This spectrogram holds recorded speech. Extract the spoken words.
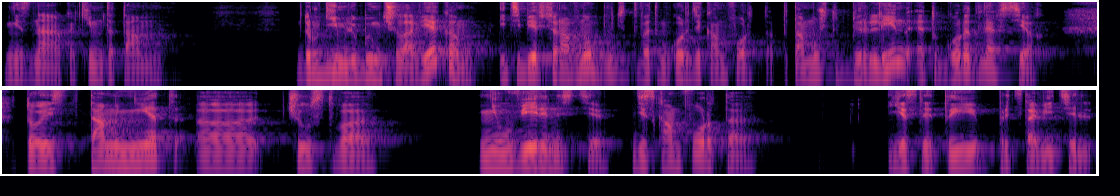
не знаю, каким-то там другим любым человеком, и тебе все равно будет в этом городе комфортно, потому что Берлин — это город для всех. То есть там нет э, чувства неуверенности, дискомфорта, если ты представитель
